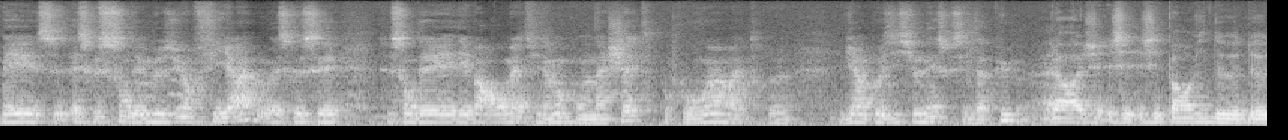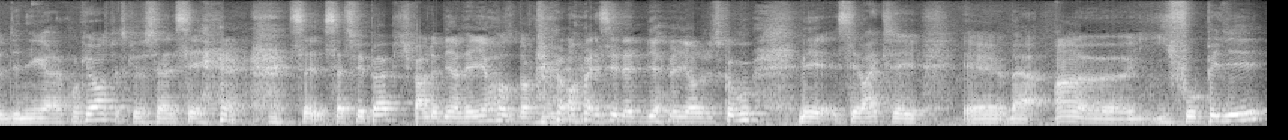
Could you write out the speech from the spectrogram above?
mais ce- est-ce que ce sont des mesures fiables ou est-ce que c'est, ce sont des, des baromètres finalement qu'on achète pour pouvoir être euh, bien positionné Est-ce que c'est de la pub? Alors j'ai- pas envie de, de dénigrer la concurrence parce que ça, se fait pas, puis je parle de bienveillance, donc on va essayer d'être bienveillant jusqu'au bout. Mais c'est vrai que c'est, euh, bah, un, euh, il faut payer,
